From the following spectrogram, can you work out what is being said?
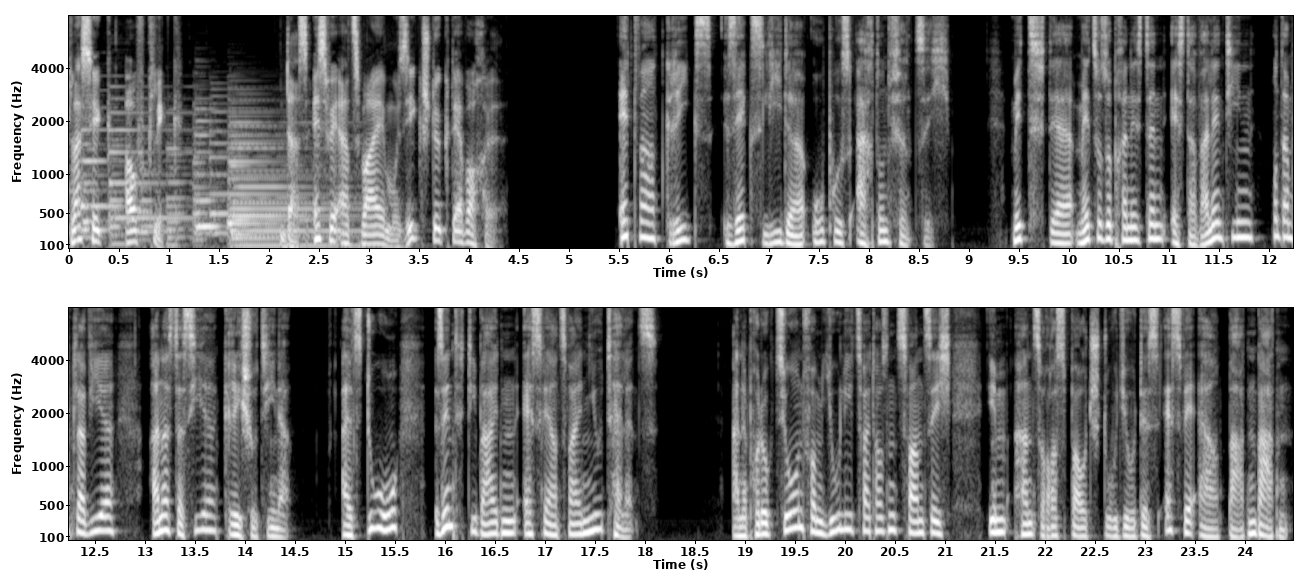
Klassik auf Klick. Das SWR2 Musikstück der Woche. Edward Griegs Sechs Lieder Opus 48. Mit der Mezzosopranistin Esther Valentin und am Klavier Anastasia Grischutina. Als Duo sind die beiden SWR2 New Talents. Eine Produktion vom Juli 2020 im Hans-Rossbaut-Studio des SWR Baden-Baden.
